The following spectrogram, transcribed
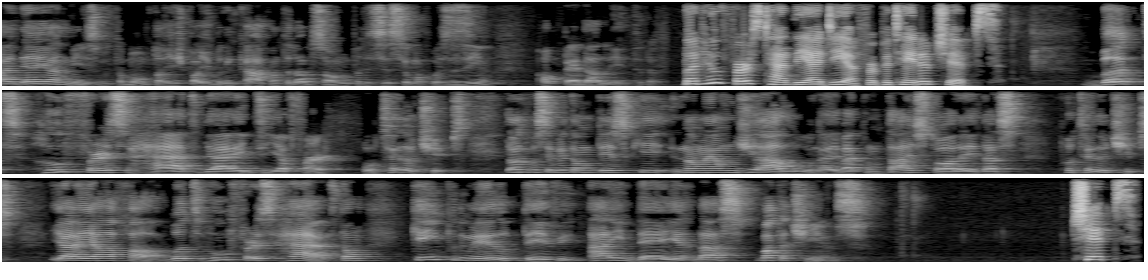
A ideia é a mesma, tá bom? Então a gente pode brincar com a tradução, não precisa ser uma coisinha ao pé da letra. But who first had the idea for potato chips? But who first had the idea for potato chips? Então aqui você vê que é um texto que não é um diálogo, né? Ele vai contar a história aí das potato chips. E aí ela fala, but who first had? Então, quem primeiro teve a ideia das batatinhas? Chips.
